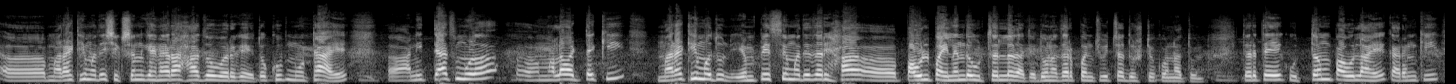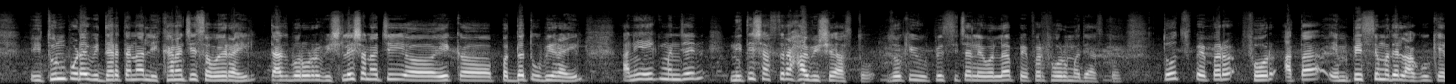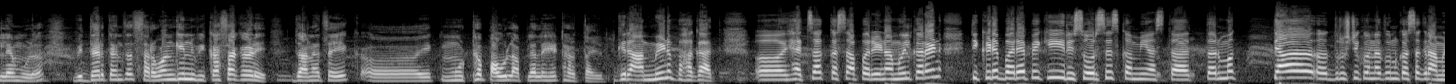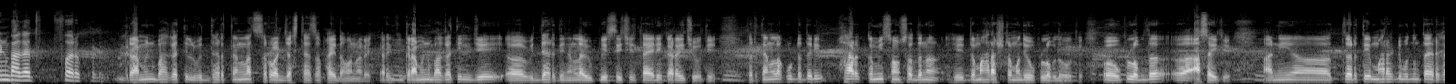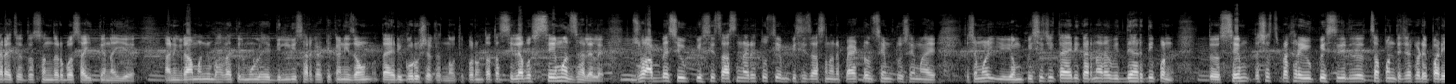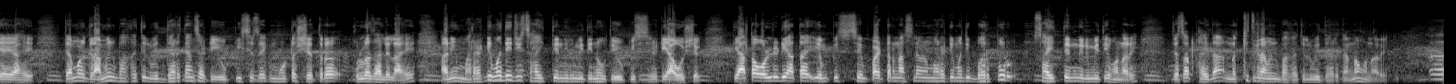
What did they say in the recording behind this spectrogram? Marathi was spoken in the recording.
मराठीमध्ये शिक्षण घेणारा हा जो वर्ग आहे तो खूप मोठा आहे. आणि त्याचमुळं मला वाटतं की मराठीमधून एम पी एस सीमध्ये जर हा पाऊल पहिल्यांदा उचललं जाते दोन हजार पंचवीसच्या दृष्टिकोनातून तर ते एक उत्तम पाऊल आहे. कारण की इथून पुढे विद्यार्थ्यांना लिखाणाची सवय राहील त्याचबरोबर विश्लेषणाची एक पद्धत उभी राहील. आणि एक म्हणजे नीतिशास्त्र हा विषय असतो जो की यू पी एस सीच्या लेवलला पेपर फोरमध्ये असतो. तोच पेपर फोर आता एम पी एस सीमध्ये लागू केल्यामुळं विद्यार्थ्यांचा सर्वांगीण विकासाकडे जाण्याचं एक अ, एक मोठं पाऊल आपल्याला हे ठरता येईल. ग्रामीण भागात अ, ह्याचा कसा परिणाम होईल? कारण तिकडे बऱ्यापैकी रिसोर्सेस कमी असतात. तर मग त्या अ, दृष्टिकोनातून कसं ग्रामीण भागात फरक पडेल? ग्रामीण भागातील विद्यार्थ्यांनाच सर्वात जास्त याचा फायदा होणार आहे. कारण की ग्रामीण भागातील जे अ, विद्यार्थी ज्यांना यू पी एस सीची तयारी करायची होती तर त्यांना कुठंतरी फार कमी संसाधनं हे इथं महाराष्ट्रामध्ये उपलब्ध होते. उपलब्ध असायचे. आणि तर जर ते मराठीमधून तयार करायचे तर संदर्भ साहित्य नाही आहे आणि ग्रामीण भागातील मुलं हे दिल्लीसारख्या ठिकाणी जाऊन तयारी करू शकत नव्हते. परंतु आता सिलेबस सेमच झालेला आहे. जो अभ्यास यू पी सीचा असणार आहे तोच एम पी सीचा असणार आहे. पॅटर्न सेम टू सेम आहे. त्याच्यामुळे एम पी सीची तयारी करणारा विद्यार्थी पण सेम तशाच प्रकारे यू पी सीचा पण त्याच्याकडे पर्याय आहे. त्यामुळे ग्रामीण भागातील विद्यार्थ्यांसाठी यू पी सीचं एक मोठं क्षेत्र खुलं झालेलं आहे. आणि मराठीमध्ये जी साहित्य निर्मिती नव्हती यू पी सीसाठी आवश्यक ती आता ऑलरेडी आता M P C same pattern असल्यामुळे मराठीमध्ये भरपूर साहित्य निर्मिती होणार आहे. ज्याचा फायदा फायदा नक्कीच ग्रामीण भागातील विद्यार्थ्यांना होणार आहे.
